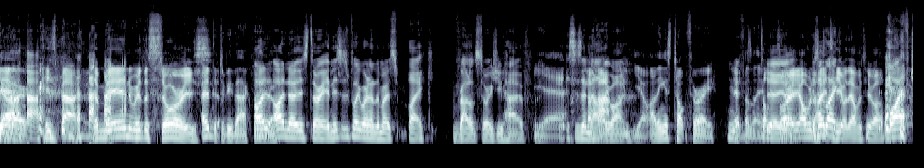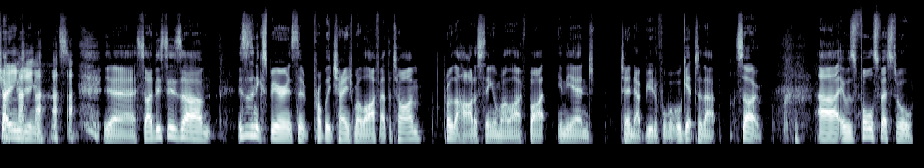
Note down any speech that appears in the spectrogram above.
Yeah. go. He's back. the man with the stories. Good to be back. I, I know this story, and this is probably one of the most like rattled stories you have. Yeah. This is a gnarly one. yeah, I think it's top three. Definitely. Top Yeah, three. yeah. I would Is it hate like- to hear what the other two are. Life changing. Yeah. So this is um this is an experience that probably changed my life at the time. Probably the hardest thing of my life, but in the end turned out beautiful. But we'll get to that. So uh, it was Falls Festival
